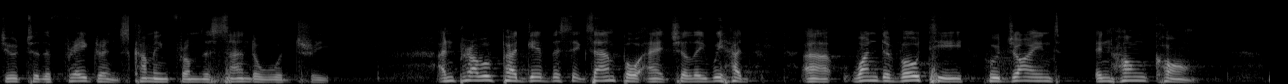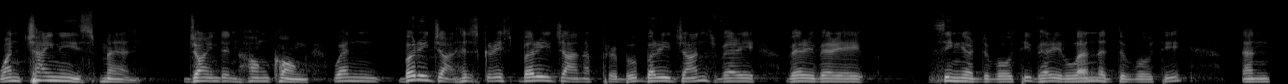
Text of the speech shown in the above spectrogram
due to the fragrance coming from the sandalwood tree. And Prabhupada gave this example actually. We had uh, one devotee who joined in Hong Kong, one Chinese man joined in Hong Kong when Bhurijan, His Grace Bhurijana Prabhu, Bhurijan's very, very, very senior devotee, very learned devotee, and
